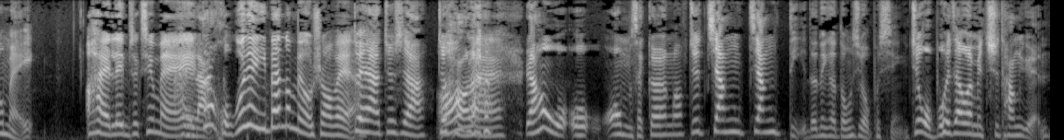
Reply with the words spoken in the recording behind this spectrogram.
我们。梅啊，系你唔食烧梅，但系火锅店一般都没有烧味啊。对啊，就是啊，就好了。然后我我我唔食姜咯，就姜姜底的那个东西我不行，就我不会在外面吃汤圆。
